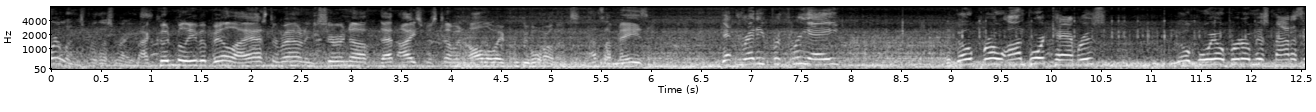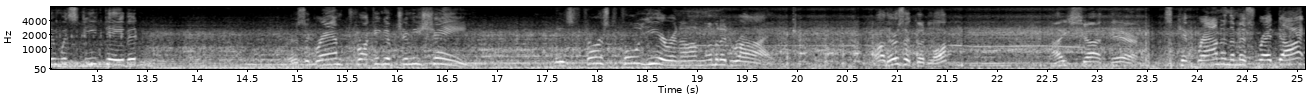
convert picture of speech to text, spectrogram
Orleans for this race. I couldn't believe it, Bill. I asked around, and sure enough, that ice was coming all the way from New Orleans. That's amazing. Getting ready for 3A. The GoPro onboard cameras. The Oh Boy Oberto Miss Madison with Steve David. There's a Graham trucking of Jimmy Shane. His first full year in an unlimited ride. Oh, there's a good look. Nice shot there. It's Kip Brown in the Miss Red Dot.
